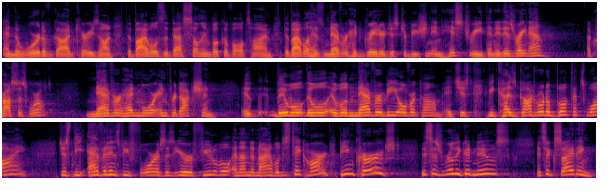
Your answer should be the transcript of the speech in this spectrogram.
and the Word of God carries on. The Bible is the best selling book of all time. The Bible has never had greater distribution in history than it is right now across this world. Never had more in production. It, they will, they will, it will never be overcome. It's just because God wrote a book, that's why. Just the evidence before us is irrefutable and undeniable. Just take heart, be encouraged. This is really good news. It's exciting.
